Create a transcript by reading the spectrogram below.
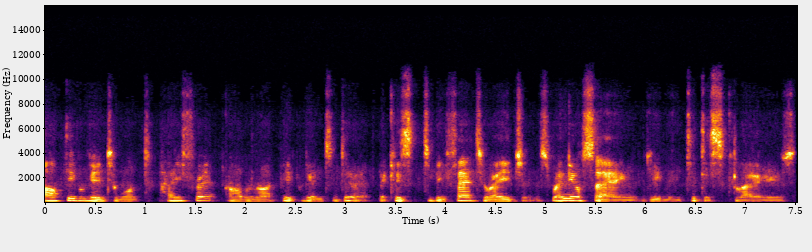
are people going to want to pay for it? Are the right people going to do it? Because to be fair to agents, when you're saying you need to disclose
